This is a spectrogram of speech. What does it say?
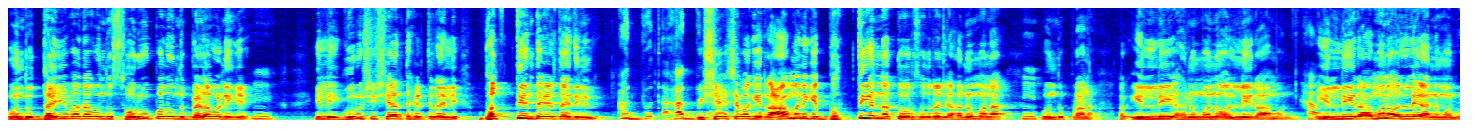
ಒಂದು ದೈವದ ಒಂದು ಸ್ವರೂಪದ ಒಂದು ಬೆಳವಣಿಗೆ. ಇಲ್ಲಿ ಗುರು ಶಿಷ್ಯ ಅಂತ ಹೇಳ್ತಿಲ್ಲ ಇಲ್ಲಿ ಭಕ್ತಿ ಅಂತ ಹೇಳ್ತಾ ಇದ್ದೀನಿ ಇಲ್ಲಿ. ಅದ್ಭುತ ವಿಶೇಷವಾಗಿ ರಾಮನಿಗೆ ಭಕ್ತಿಯನ್ನ ತೋರಿಸೋದ್ರಲ್ಲಿ ಹನುಮನ ಒಂದು ಪ್ರಾಣ. ಎಲ್ಲಿ ಹನುಮನು ಅಲ್ಲಿ ರಾಮನು. ಎಲ್ಲಿ ರಾಮನು ಅಲ್ಲೇ ಹನುಮನು.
